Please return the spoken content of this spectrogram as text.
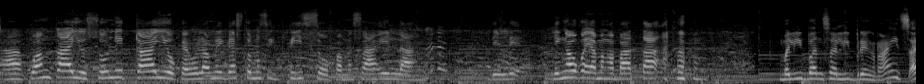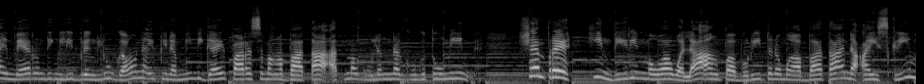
Ah, kuang kayo, sulit kayo, kay wala may gasto masig piso, pamasahe lang. Lingaw kaya mga bata. Maliban sa libreng rides ay meron ding libreng lugaw na ipinamimigay para sa mga bata at magulang nagugutumin. Siyempre, hindi rin mawawala ang paborito ng mga bata na ice cream,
